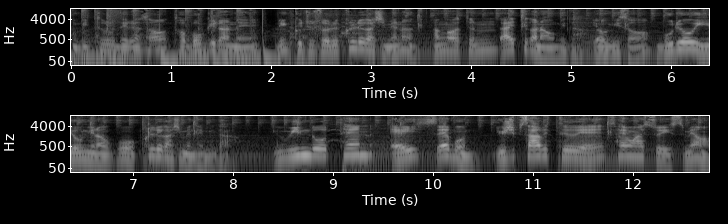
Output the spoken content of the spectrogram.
밑으로 내려서 더보기란에 링크 주소를 클릭하시면 다음과 같은 사이트가 나옵니다. 여기서 무료 이용이라고 클릭하시면 됩니다. 윈도우 10 8, 7 64비트에 사용할 수 있으며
